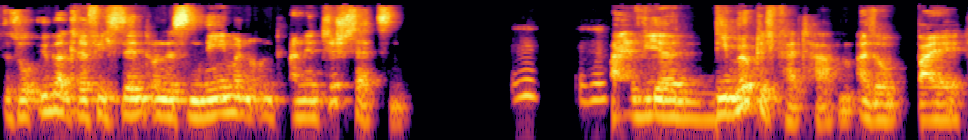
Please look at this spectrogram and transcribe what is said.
so übergriffig sind und es nehmen und an den Tisch setzen. Mhm. mhm. Weil wir die Möglichkeit haben. Also bei,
